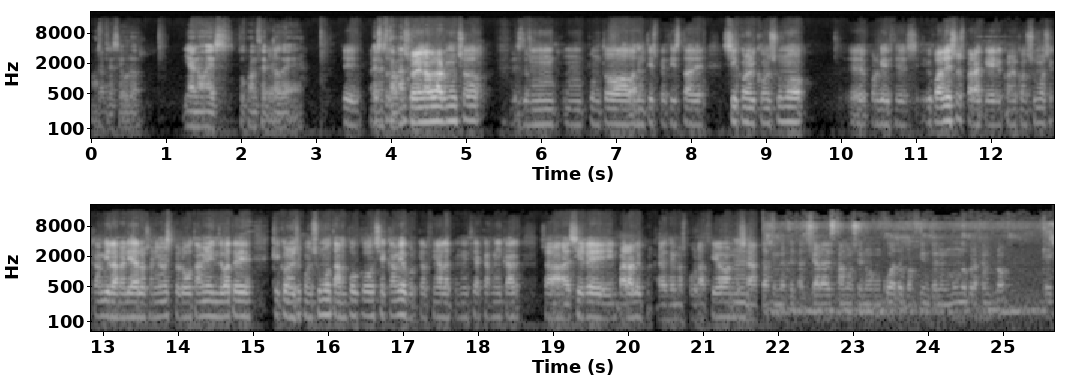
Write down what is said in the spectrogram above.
más Claro. 3 euros. Ya no es tu concepto de... De esto restaurante. suelen hablar mucho desde un, un punto antiespecista de sí con el consumo, eh, porque dices, igual eso es para que con el consumo se cambie la realidad de los animales, pero luego también hay un debate de que con el consumo tampoco se cambia porque al final la tendencia cárnica o sea, sigue imparable porque cada vez hay más población, o Mm. sea, población vegetal. Si ahora estamos en un 4% en el mundo, por ejemplo, que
